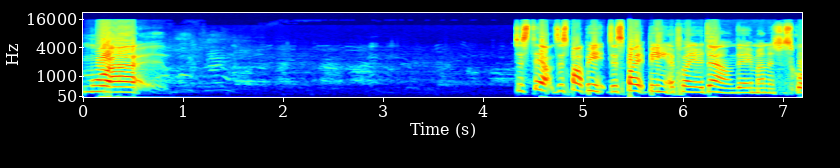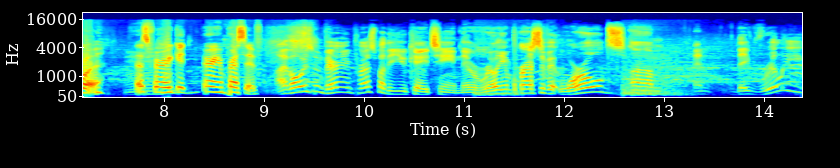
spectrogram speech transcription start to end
More, uh, despite, being, despite being a player down, they managed to score. That's very good, very impressive. I've always been very impressed by the UK team. They were really impressive at Worlds, um, and they really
